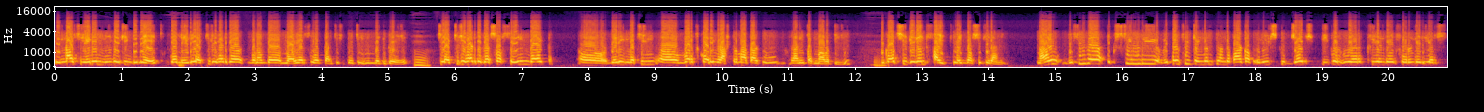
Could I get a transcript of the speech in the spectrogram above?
in my CNN news making debate, the lady actually had the one of the lawyers who was participating in the debate. She actually had the guts of saying that uh, there is nothing uh, worth calling Rashtramata to Rani Padmavati because she didn't fight like Jhansi ki Rani. Now, this is a extremely repulsive tendency on the part of elites to judge people who are 300, 400 years,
